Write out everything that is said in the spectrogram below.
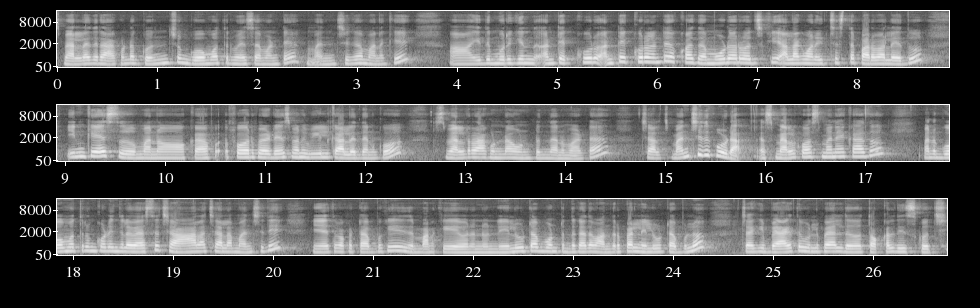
స్మెల్ అది రాకుండా కొంచెం గోమూత్రం వేసామంటే మంచిగా మనకి ఇది మురిగింది. అంటే ఎక్కువ అంటే ఎక్కువ రోజులు అంటే ఒక మూడో రోజుకి అలాగ మనం ఇచ్చేస్తే పర్వాలేదు. ఇన్ కేసు మనం ఒక ఫోర్ ఫైవ్ డేస్ మనకి వీలు కాలేదనుకో స్మెల్ రాకుండా ఉంటుందన్నమాట. చాలా మంచిది కూడా. స్మెల్ కోసమనే కాదు మన గోమూత్రం కూడా ఇందులో వేస్తే చాలా చాలా మంచిది. నేనైతే ఒక టబ్బుకి మనకి నిలువు టబ్బు ఉంటుంది కదా వంద రూపాయల నిలువు టబ్బులో చక్కగా బ్యాగ్తో ఉల్లిపాయలు తొక్కలు తీసుకొచ్చి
